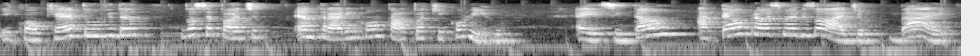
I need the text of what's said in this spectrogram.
e qualquer dúvida, você pode entrar em contato aqui comigo. É isso então, até o próximo episódio. Bye!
